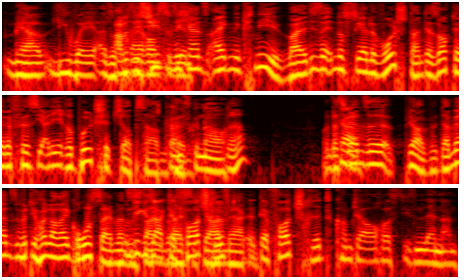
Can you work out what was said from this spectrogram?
mehr Leeway, also Aber sie schießen sich ja ins eigene Knie, weil dieser industrielle Wohlstand, der sorgt ja dafür, dass sie alle ihre Bullshit-Jobs haben Ganz können. genau. Ne? Und das Ja. werden sie, ja, dann werden sie, wird die Heulerei groß sein, wenn Und sie wie es dann gesagt, der in 30 Jahren Fortschritt, der Fortschritt kommt ja auch aus diesen Ländern.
